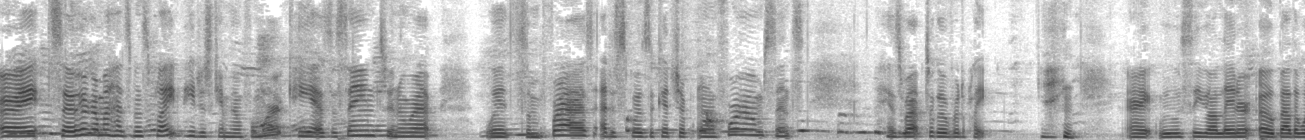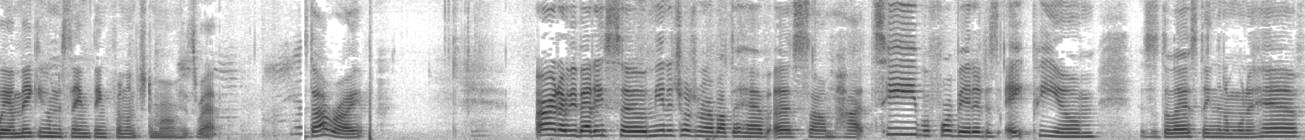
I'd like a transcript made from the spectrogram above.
Alright, so here got my husband's plate. He just came home from work. He has the same tuna wrap with some fries. I just squeezed the ketchup on for him since his wrap took over the plate. Alright, we will see y'all later. Oh, by the way, I'm making him the same thing for lunch tomorrow, his wrap. Is that right? Alright, everybody. So, me and the children are about to have us some hot tea before bed. It is 8 p.m. This is the last thing that I'm going to have.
